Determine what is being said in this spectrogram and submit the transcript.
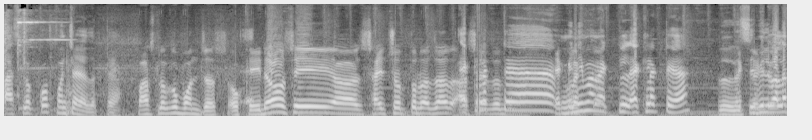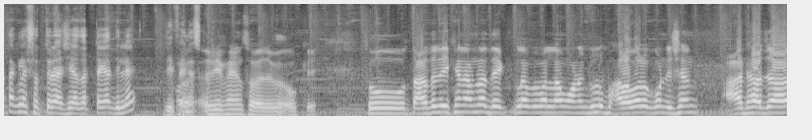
পাঁচ লক্ষ পঞ্চাশ হাজার টাকা। পাঁচ লক্ষ পঞ্চাশ ওকে এটাও সেই ষাট সত্তর হাজার মিনিমাম এক লাখ টাকা সিভিল বালা থাকলে সত্তর আশি হাজার টাকা দিলে রিফাইন্যান্স রিফাইন্যান্স হয়ে যাবে ওকে তো তাদের এখানে আমরা দেখলাম পারলাম অনেকগুলো ভালো ভালো কন্ডিশন আট হাজার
